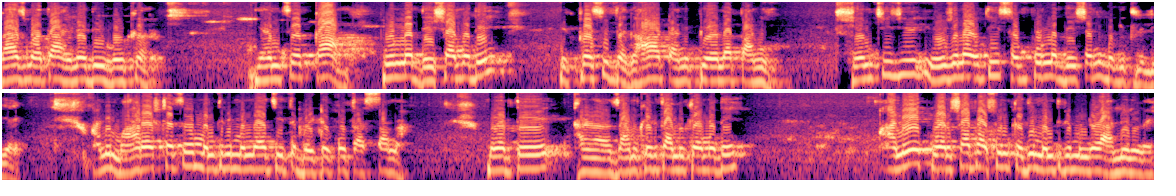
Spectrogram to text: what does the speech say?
राजमाता अहिल्यादेवी होळकर यांचं काम पूर्ण देशामध्ये एक प्रसिद्ध घाट आणि प्यायला पाणी यांची जी योजना होती संपूर्ण देशाने बघितलेली आहे. आणि महाराष्ट्राचं मंत्रिमंडळाची इथे बैठक होत असताना मला वाटते ख- जामखेड तालुक्यामध्ये अनेक वर्षापासून कधी मंत्रिमंडळ आलेलं नाही.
